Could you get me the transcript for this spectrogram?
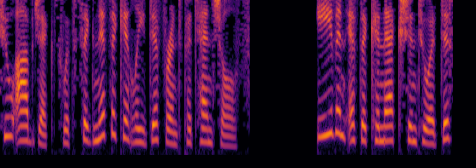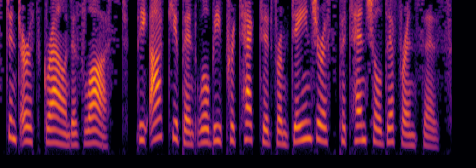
two objects with significantly different potentials. Even if the connection to a distant earth ground is lost, the occupant will be protected from dangerous potential differences.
